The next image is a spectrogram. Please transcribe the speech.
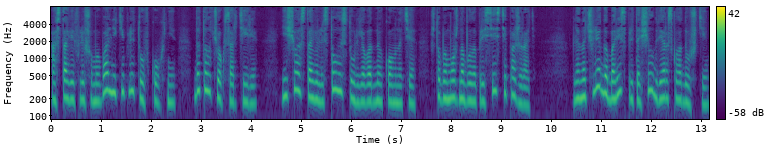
оставив лишь умывальник и плиту в кухне, да толчок в сортире. Еще оставили стол и стулья в одной комнате, чтобы можно было присесть и пожрать. Для ночлега Борис притащил две раскладушки.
